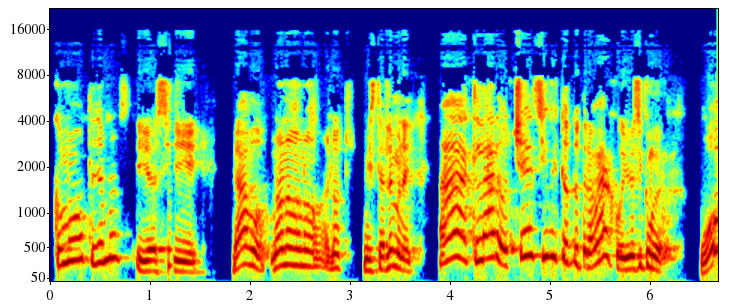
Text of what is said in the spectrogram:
¿Cómo te llamas? Y yo así, Gabo, no, no, no, el otro, Mr. Lemonade. Ah, claro, che, sí he visto tu trabajo. Y yo así como, ¿what?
